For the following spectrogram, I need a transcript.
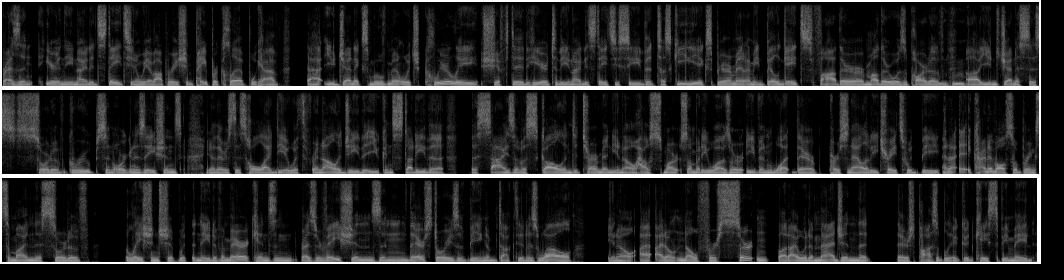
present here in the United States. You know, we have Operation Paperclip, we have that eugenics movement, which clearly shifted here to the United States. You see the Tuskegee experiment. I mean, Bill Gates' father or mother was a part of Mhm. uh, eugenicist sort of groups and organizations. You know, there was this whole idea with phrenology that you can study the the size of a skull and determine, you know, how smart somebody was or even what their personality traits would be. And it kind of also brings to mind this sort of relationship with the Native Americans and reservations and their stories of being abducted as well. You know, I, I don't know for certain, but I would imagine that there's possibly a good case to be made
